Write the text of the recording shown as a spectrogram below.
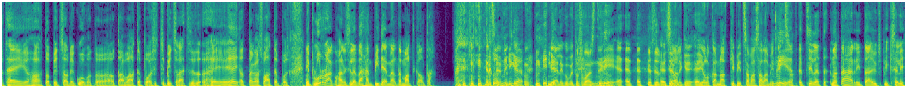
että hei, joho, tuo pizza on niin kuuma, ottaa vaatteet pois. Sitten se pizza lähti, että hei, hei, hei, ottaa myös vaatteet pois. Niin blurraakohan ne sille vähän pidemmältä matkalta? niin, että se Kun niinku, niinkö- niin. mielikuvitus voisi niinku- Niin, että et, et, jos Et se olikin, ei ollutkaan nakkipizza, vaan salamipizza. Niin, että et sille, että no tähän riittää yksi pikseli,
